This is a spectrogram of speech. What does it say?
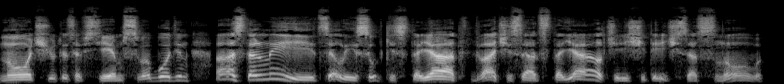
ночью ты совсем свободен, а остальные целые сутки стоят, два часа отстоял, через четыре часа снова.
